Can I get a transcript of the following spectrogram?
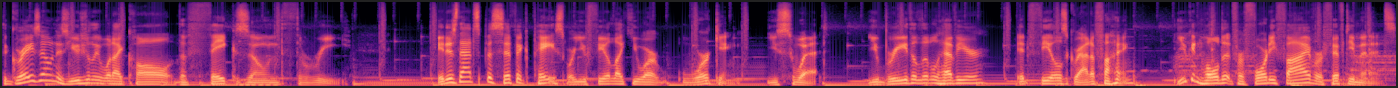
The gray zone is usually what I call the fake zone 3. It is that specific pace where you feel like you are working, you sweat, you breathe a little heavier, it feels gratifying. You can hold it for 45 or 50 minutes.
